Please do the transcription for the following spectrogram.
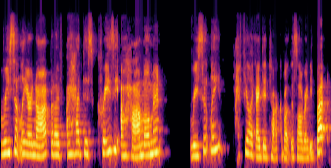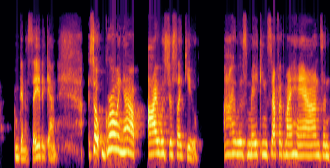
recently or not, but I've, I had this crazy aha moment recently. I feel like I did talk about this already, but I'm going to say it again. So growing up, I was just like you. I was making stuff with my hands and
